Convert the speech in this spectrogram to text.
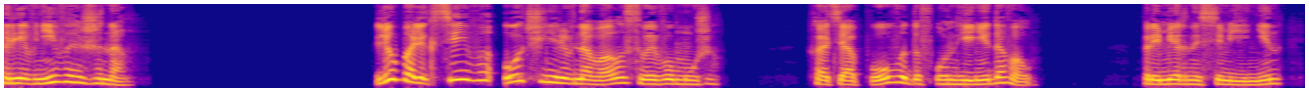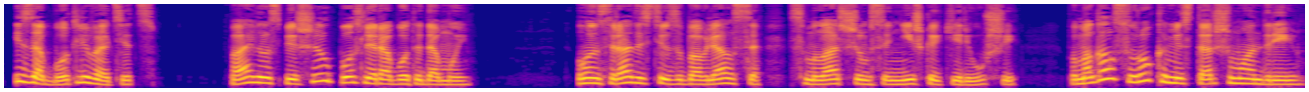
Ревнивая жена. Люба Алексеева очень ревновала своего мужа, хотя поводов он ей не давал. Примерный семьянин и заботливый отец. Павел спешил после работы домой. Он с радостью забавлялся с младшим сынишкой Кирюшей, помогал с уроками старшему Андрею.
